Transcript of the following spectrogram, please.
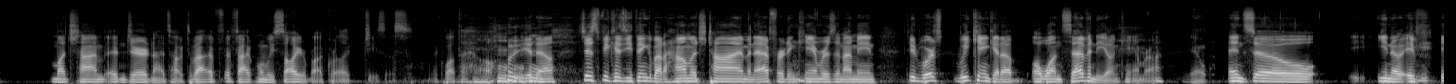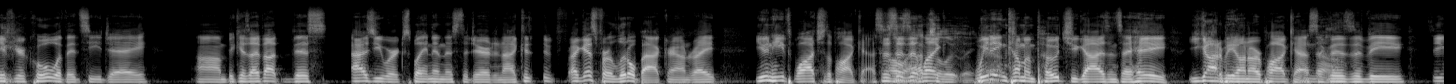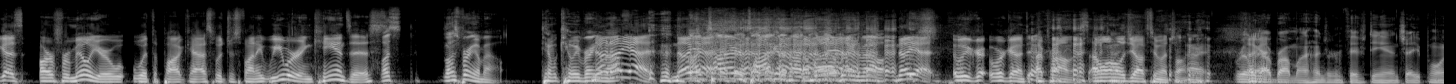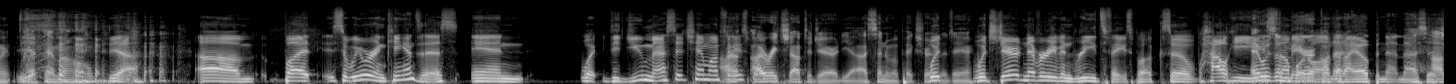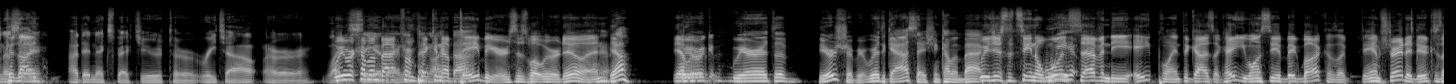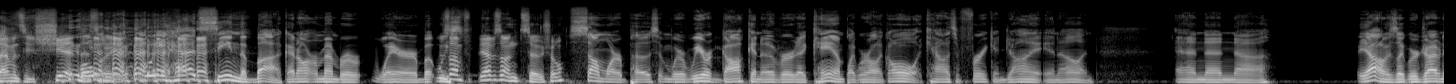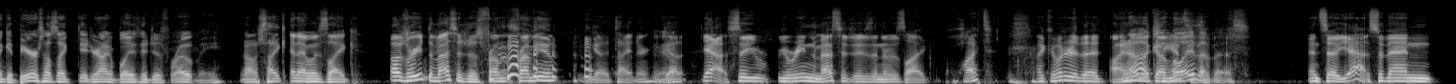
much time, and Jared and I talked about, in fact, when we saw your buck, we're like, Jesus, like what the hell, you know? Just because you think about how much time and effort and cameras, and I mean, dude, we're we can't get a, a 170 on camera. Yep. And so, you know, if if you're cool with it, CJ, um, because I thought this, as you were explaining this to Jared and I, because I guess for a little background, right? You and Heath watch the podcast. This Oh, isn't absolutely. like we Yeah. didn't come and poach you guys and say, "Hey, you got to be on our podcast." Like this would be. So you guys are familiar with the podcast, which is funny. We were in Kansas. Let's let's bring them out. Can, can we bring no, them out? not yet. Not I'm tired of talking about them. I'm not bringing them out. Not yet. We're, we're going to. I promise. I won't hold you off too much longer. Really, Okay. I brought my 150 inch eight point, left him at home. yeah. Um, but so we were in Kansas, and what did you message him on I, Facebook? I reached out to Jared. Yeah, I sent him a picture which, of the deer. which Jared never even reads Facebook. So how he It was a stumbled miracle on that it- I opened that message because I I didn't expect you to reach out or. Like, we were coming back from picking like up that. day beers, is what we were doing. Yeah. Yeah, we, we were, were- we were at the beer distributor. We were at the gas station coming back. We just had seen a 170 eight point. The guy's like, "Hey, you want to see a big buck?" I was like, "Damn straight I do," because I haven't seen shit this week. we had seen the buck. I don't remember where, but we was on, that was on social. somewhere post and we we were gawking over at camp like we were like oh cow it's a freaking giant you know and and then uh yeah I was like we were driving to get beer, so I was like dude you're not gonna believe who just wrote me and I was like and I was like I was reading the messages from from you you got a tightener you got it Yeah, so you you're reading the messages and it was like, what? Like, what are the? I know, I couldn't believe it. Of this? And so yeah, so then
